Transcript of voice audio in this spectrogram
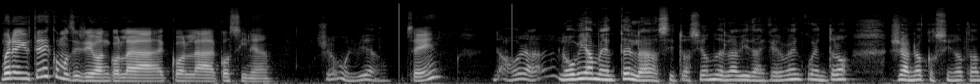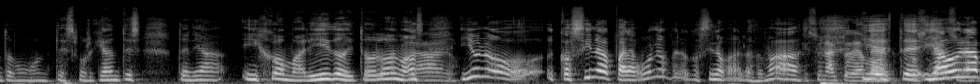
Bueno, ¿y ustedes cómo se llevan con la, con la cocina? Yo muy bien. ¿Sí? Ahora, obviamente, en la situación de la vida en que me encuentro, ya no cocino tanto como antes, porque antes tenía hijo, marido y todo lo demás. Claro. Y uno cocina para uno, pero cocina para los demás. Es un acto de Y, amor. este, y ahora,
